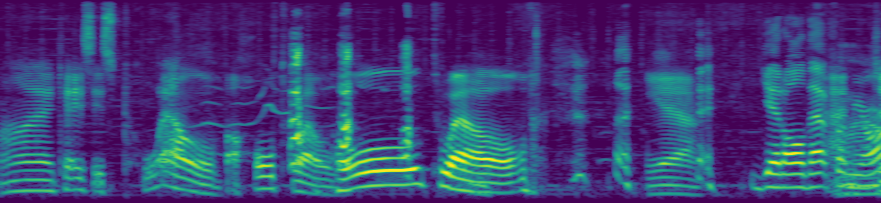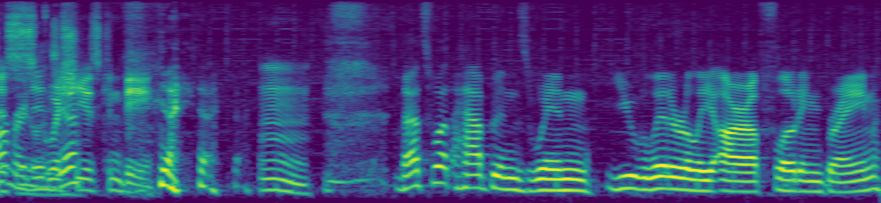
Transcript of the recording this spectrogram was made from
My case is 12, a whole 12. Whole 12. yeah. Get all that from I'm your just armor, did you? Just squishy as can be. Mm. That's what happens when you literally are a floating brain.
